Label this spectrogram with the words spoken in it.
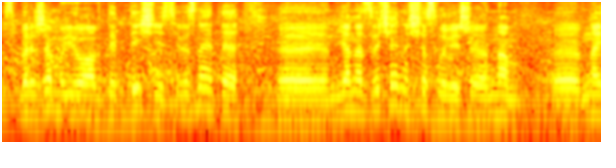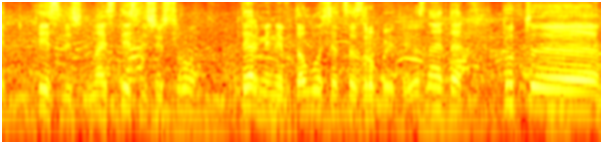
збережемо його автентичність. Ви знаєте, е, я надзвичайно щасливий, що нам е, в найстисліший срок терміни вдалося це зробити. Ви знаєте, тут е,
